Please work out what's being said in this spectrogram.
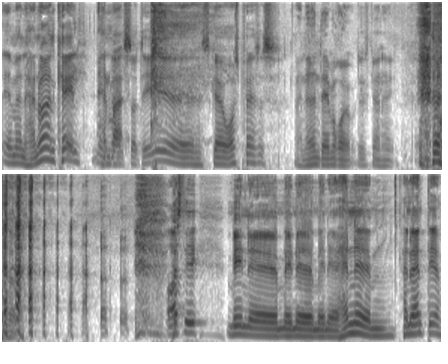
Jamen, han var en kal, men han var... altså, det øh, skal jo også passes. Han havde en damerøv, det skal han have. også det. Men, øh, men, øh, men øh, han, øh, han vandt der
